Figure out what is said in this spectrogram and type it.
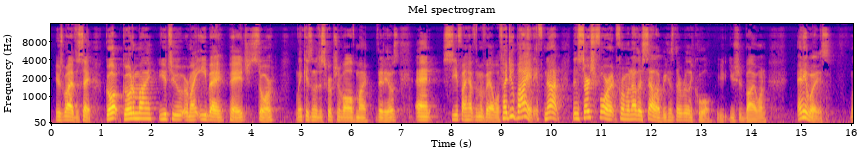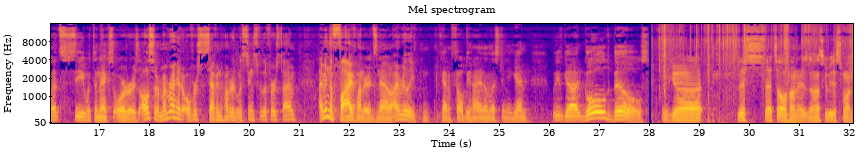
here's what I have to say. Go, go to my YouTube or my eBay page, store. Link is in the description of all of my videos. And see if I have them available. If I do buy it, if not, then search for it from another seller because they're really cool. You, you should buy one. Anyways, let's see what the next order is. Also, remember I had over 700 listings for the first time? I'm in the 500s now. I really kind of fell behind on listing again. We've got gold bills. We've got this, that's all hundreds. No, that's gonna be this one.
